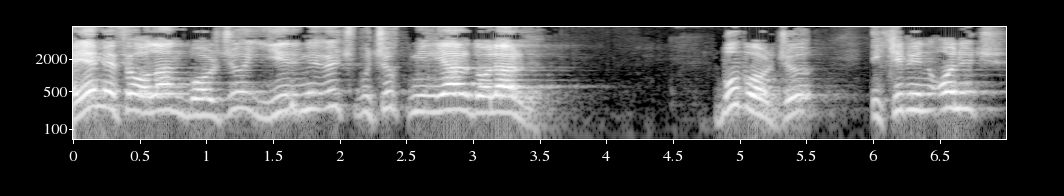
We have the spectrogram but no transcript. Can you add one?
IMF'e olan borcu 23,5 milyar dolardı. Bu borcu 2013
